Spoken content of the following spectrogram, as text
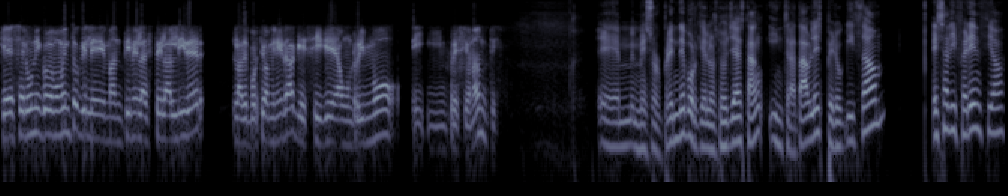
que es el único de momento que le mantiene la estela al líder, la Deportiva Minera, que sigue a un ritmo impresionante. Eh, me sorprende porque los dos ya están intratables, pero quizá esa diferencia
